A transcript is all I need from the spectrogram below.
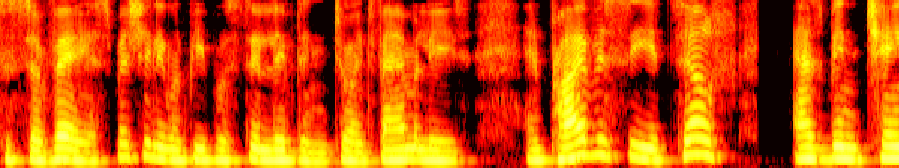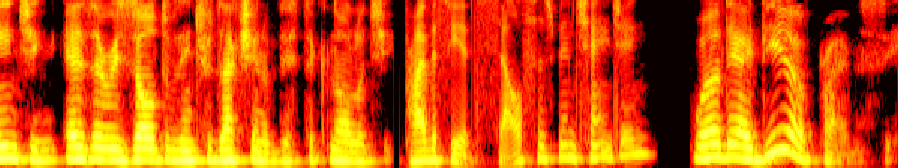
to survey, especially when people still lived in joint families, and privacy itself has been changing as a result of the introduction of this technology. Privacy itself has been changing? Well, the idea of privacy.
